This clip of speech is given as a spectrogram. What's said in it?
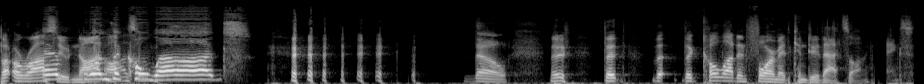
But Arasou, not Everyone the awesome. No, the the the, the Kolat informant can do that song. Thanks.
